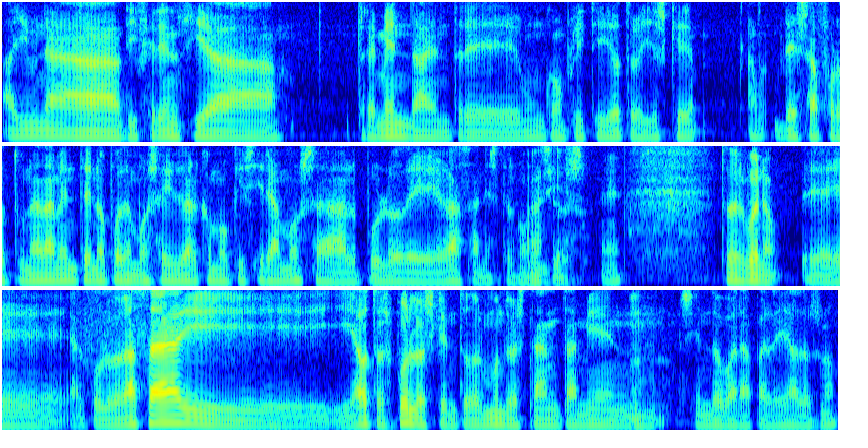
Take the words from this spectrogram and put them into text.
Hay una diferencia tremenda entre un conflicto y otro, y es que desafortunadamente no podemos ayudar como quisiéramos al pueblo de Gaza en estos momentos. ¿eh? Entonces, bueno, eh, al pueblo de Gaza y, y a otros pueblos que en todo el mundo están también siendo varapaleados, ¿no?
